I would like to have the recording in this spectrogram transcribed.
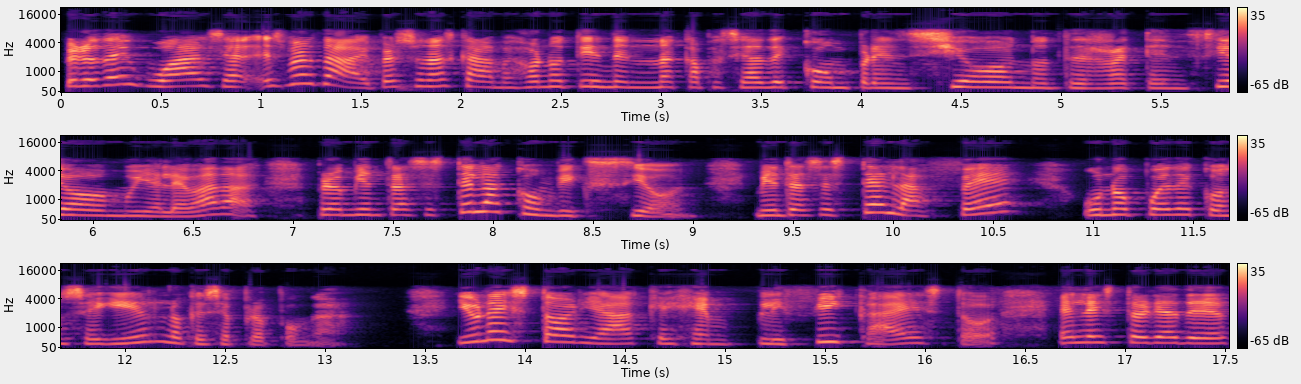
Pero da igual, es verdad, hay personas que a lo mejor no tienen una capacidad de comprensión o de retención muy elevada, pero mientras esté la convicción, mientras esté la fe, uno puede conseguir lo que se proponga. Y una historia que ejemplifica esto es la historia de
